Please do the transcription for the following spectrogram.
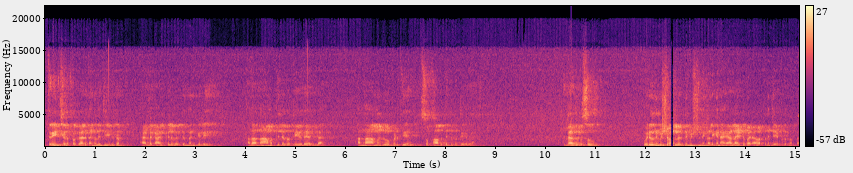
ഇത്രയും ചെറുപ്പക്കാർ തങ്ങളുടെ ജീവിതം അയാളുടെ കാൽക്കൽ വെക്കുന്നെങ്കിൽ അത് ആ നാമത്തിന്റെ പ്രത്യേകതയല്ല. ആ നാമം രൂപപ്പെടുത്തിയ സ്വഭാവത്തിന്റെ പ്രത്യേകതയാണ്. എല്ലാ ദിവസവും ഒരു നിമിഷമല്ല ഒരു നിമിഷം നിങ്ങളിങ്ങനെ അയാളായിട്ട് പരാവർത്തനം ചെയ്യപ്പെടുന്നുണ്ട്.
